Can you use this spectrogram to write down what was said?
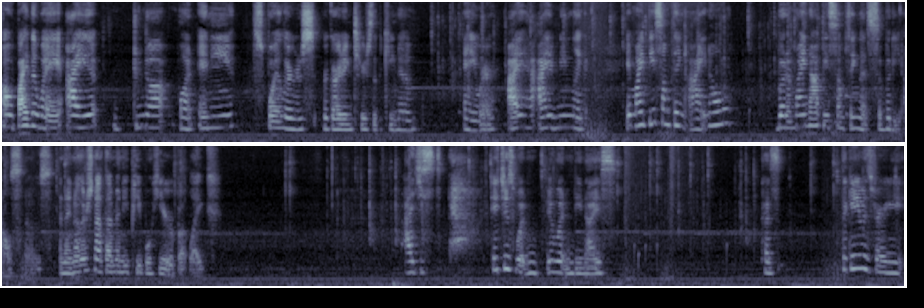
Oh, by the way, I do not want any spoilers regarding Tears of the Kingdom anywhere. I I mean like it might be something I know, but it might not be something that somebody else knows. And I know there's not that many people here, but like I just it just wouldn't it wouldn't be nice cuz the game is very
